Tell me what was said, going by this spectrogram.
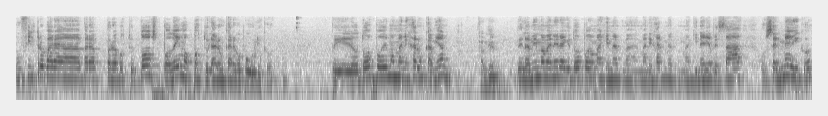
un filtro para, para, para postular. Todos podemos postular un cargo público, pero todos podemos manejar un camión. También. De la misma manera que todos podemos manejar ma- maquinaria pesada o ser médico,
